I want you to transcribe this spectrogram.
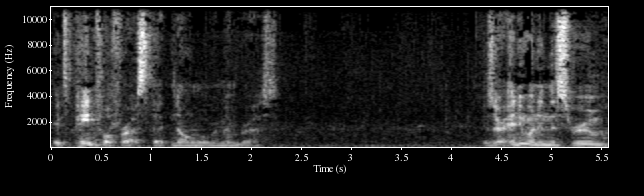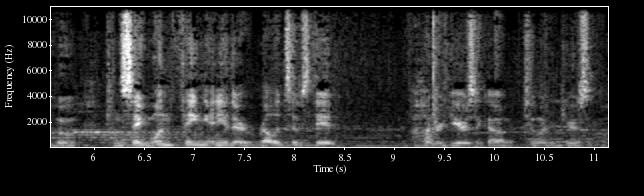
It's painful for us that no one will remember us. Is there anyone in this room who can say one thing any of their relatives did a hundred years ago, two hundred years ago?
